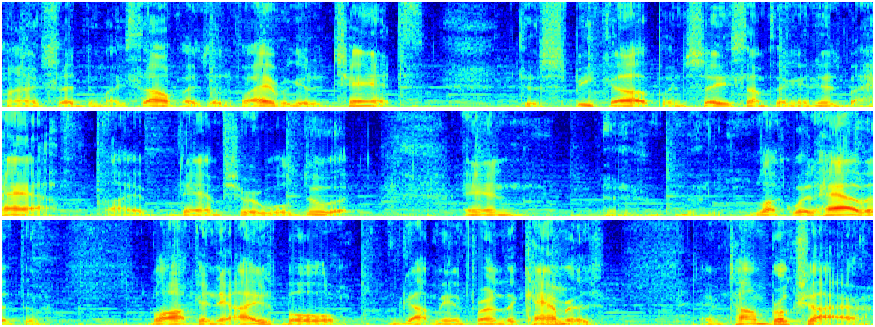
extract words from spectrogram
And I said to myself, I said, if I ever get a chance to speak up and say something in his behalf, I damn sure will do it. And luck would have it, the block in the Ice Bowl got me in front of the cameras, and Tom Brookshier,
